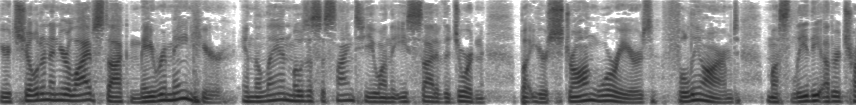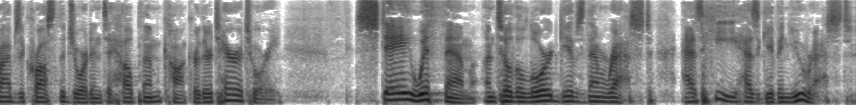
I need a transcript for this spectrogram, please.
your children, and your livestock may remain here in the land Moses assigned to you on the east side of the Jordan, but your strong warriors, fully armed, must lead the other tribes across the Jordan to help them conquer their territory. Stay with them until the Lord gives them rest, as he has given you rest.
